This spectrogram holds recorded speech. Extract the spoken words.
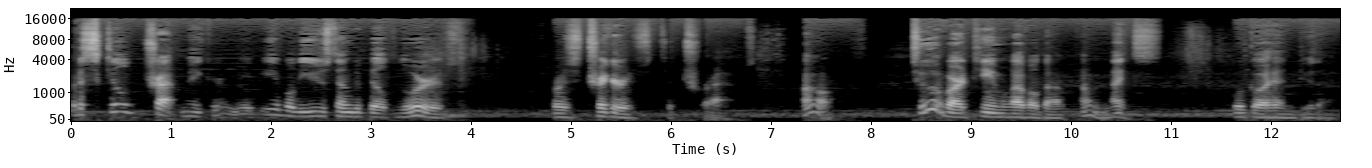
but a skilled trap maker may be able to use them to build lures or as triggers to traps. Oh, two of our team leveled up. Oh, nice. We'll go ahead and do that.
